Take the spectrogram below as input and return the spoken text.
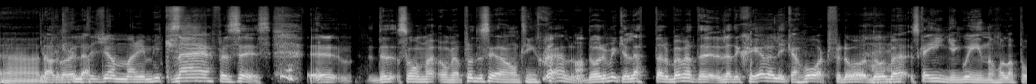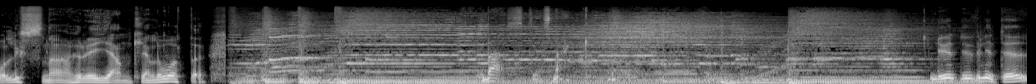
Eh, det hade varit Inte lätt. gömma dig i mix. Nej, precis. Eh, det, så om, jag, om jag producerar någonting själv, då är det mycket lättare. Då behöver jag inte redigera lika hårt, för då, då ska ingen gå in och hålla på och lyssna hur det egentligen låter. Bastusnack. Du, du vill inte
